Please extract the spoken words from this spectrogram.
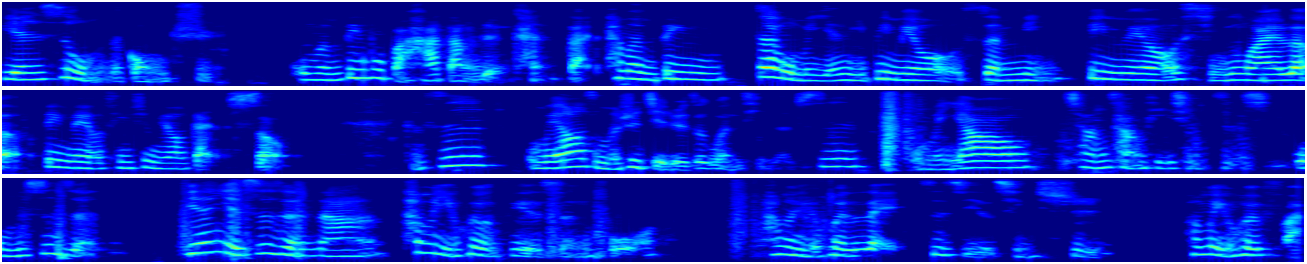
别人是我们的工具。我们并不把他当人看待，他们并在我们眼里并没有生命，并没有喜怒哀乐，并没有情绪，没有感受。可是我们要怎么去解决这个问题呢？就是我们要常常提醒自己，我们是人，别人也是人呐，他们也会有自己的生活，他们也会累，自己的情绪，他们也会烦。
